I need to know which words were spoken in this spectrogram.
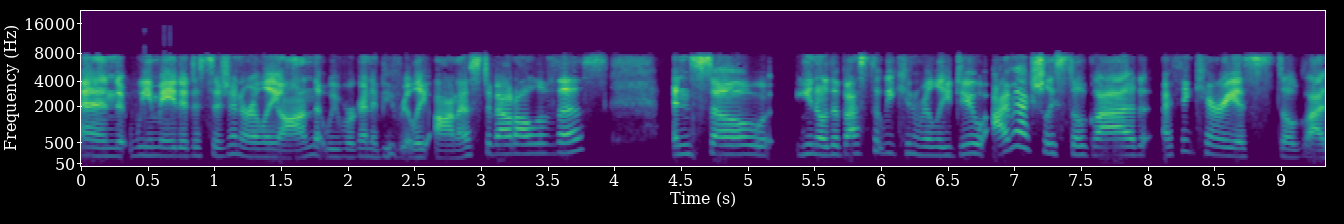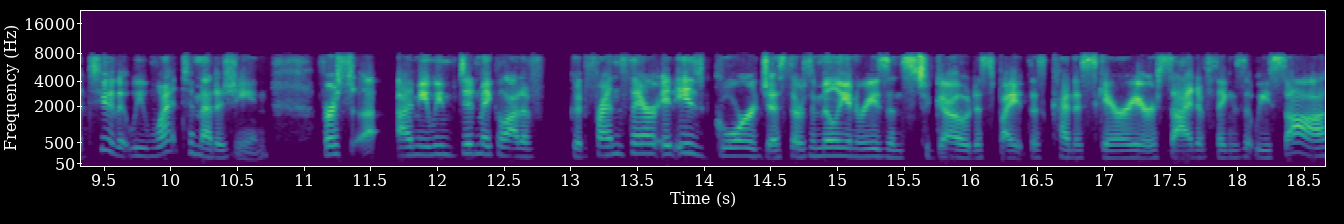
And we made a decision early on that we were going to be really honest about all of this. And so, you know, the best that we can really do, I'm actually still glad, I think Carrie is still glad too, that we went to Medellin. First, uh, I mean, we did make a lot of good friends there. It is gorgeous. There's a million reasons to go, despite this kind of scarier side of things that we saw.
